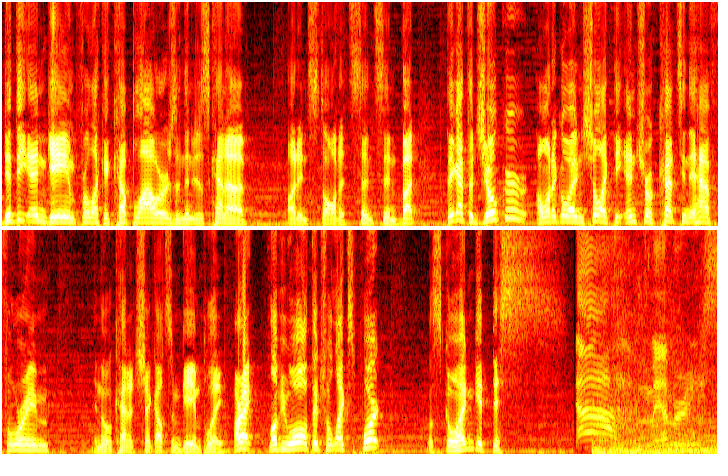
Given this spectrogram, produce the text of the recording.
did the end game for like a couple hours, and then just kind of uninstalled it since then. But they got the Joker. I want to go ahead and show like the intro cutscene they have for him, and then we'll kind of check out some gameplay. All right, love you all. Thanks for like support. Let's go ahead and get this. Ah, memories.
